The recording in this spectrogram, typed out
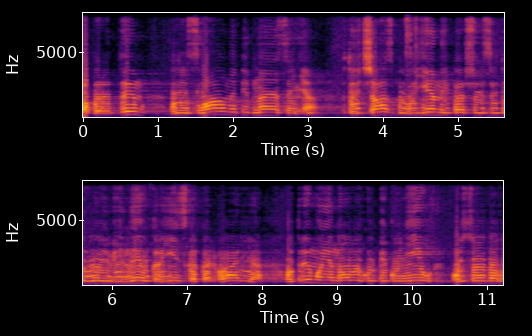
А перед тим було славне піднесення. В той час повоєнний Першої світової війни українська кальварія отримує нових опікунів в особах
